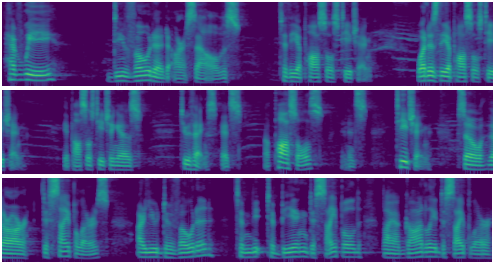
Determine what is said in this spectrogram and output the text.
Have we devoted ourselves to the apostles' teaching? What is the apostles' teaching? The apostles' teaching is two things it's apostles and it's teaching. So there are disciplers. Are you devoted to, to being discipled by a godly discipler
